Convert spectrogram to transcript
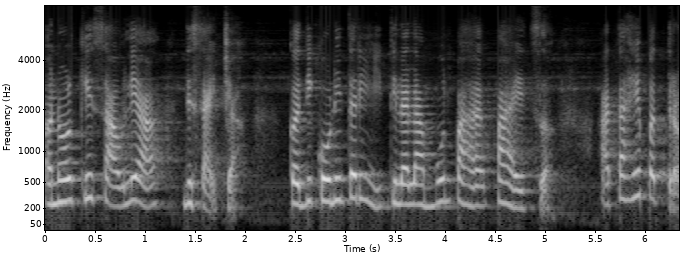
अनोळखी सावल्या दिसायच्या. कधी कोणीतरी तिला लांबून पाहा पाहायचं. आता हे पत्र.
